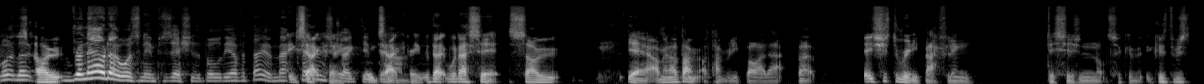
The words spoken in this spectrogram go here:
Well, look, So- Ronaldo wasn't in possession of the ball the other day, and Matt exactly, dragged him exactly. Well, that, well, that's it. So, yeah, I mean, I don't, I don't really buy that, but it's just a really baffling decision not to give because there was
